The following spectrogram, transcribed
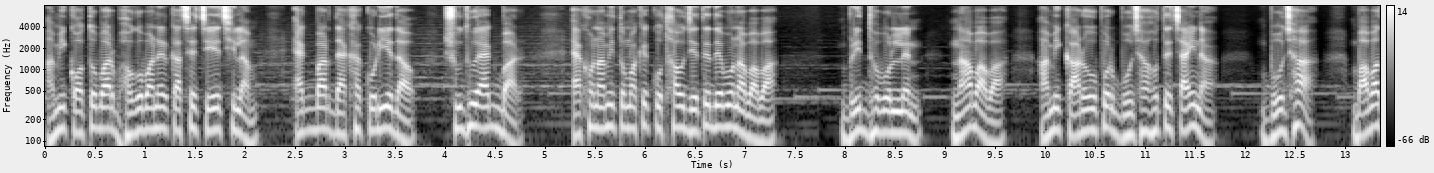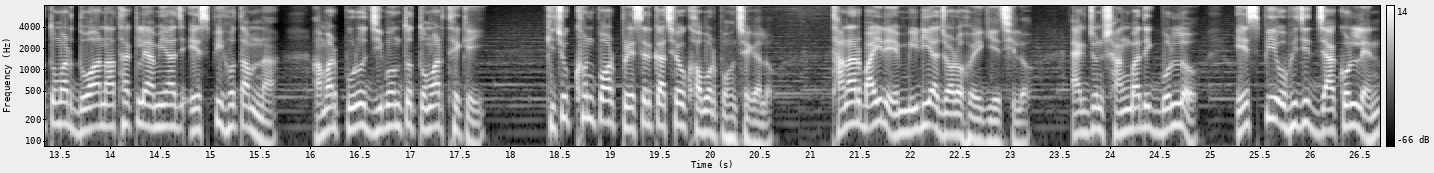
আমি কতবার ভগবানের কাছে চেয়েছিলাম, একবার দেখা করিয়ে দাও, শুধু একবার। এখন আমি তোমাকে কোথাও যেতে দেব না, বাবা। বৃদ্ধ বললেন, না, বাবা, আমি কারও উপর বোঝা হতে চাই না। বোঝা? বাবা, তোমার দোয়া না থাকলে আমি আজ এসপি হতাম না। আমার পুরো জীবন তো তোমার থেকেই। কিছুক্ষণ পর প্রেসের কাছেও খবর পৌঁছে গেল। থানার বাইরে মিডিয়া জড়ো হয়ে গিয়েছিল। একজন সাংবাদিক বলল, এসপি অভিজিৎ যা করলেন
